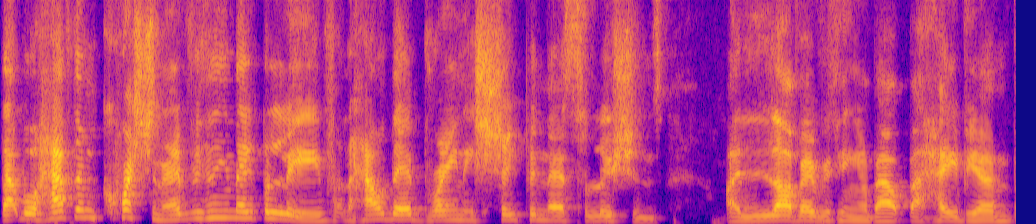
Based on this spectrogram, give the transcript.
that will have them question everything they believe and how their brain is shaping their solutions I love everything about behavior and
